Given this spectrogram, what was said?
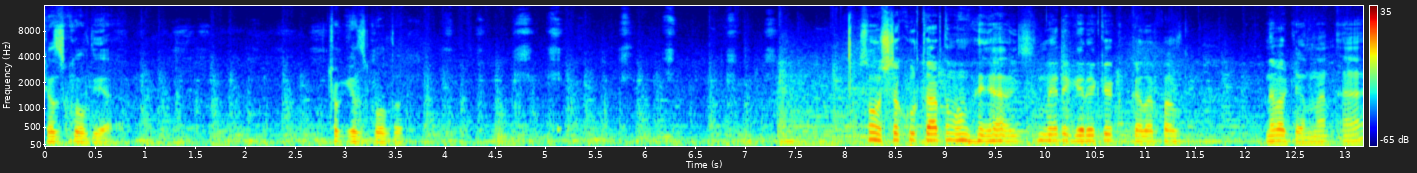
Yazık oldu ya. Çok yazık oldu. Sonuçta kurtardım ama ya üzülmeye de gerek yok bu kadar fazla. Ne bakıyorsun lan? He?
